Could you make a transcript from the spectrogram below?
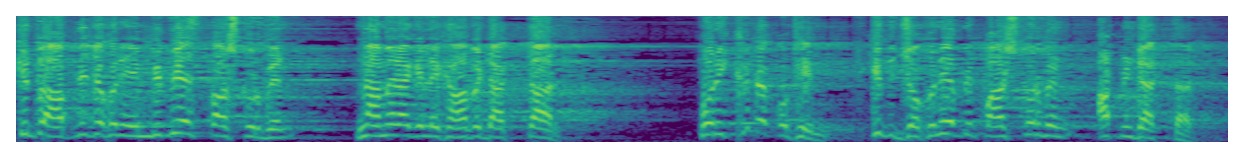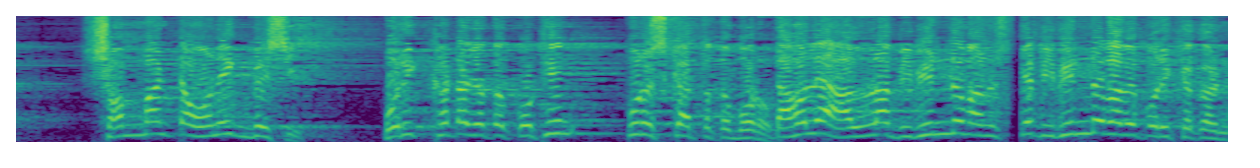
কিন্তু আপনি যখন এমবিবিএস পাস করবেন, নামের আগে লেখা হবে ডাক্তার। পরীক্ষাটা কঠিন, কিন্তু যখনই আপনি পাশ করবেন, আপনি ডাক্তার। সম্মানটা অনেক বেশি। পরীক্ষাটা যত কঠিন পুরস্কার তত বড়। তাহলে আল্লাহ বিভিন্ন মানুষকে বিভিন্ন ভাবে পরীক্ষা করেন।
